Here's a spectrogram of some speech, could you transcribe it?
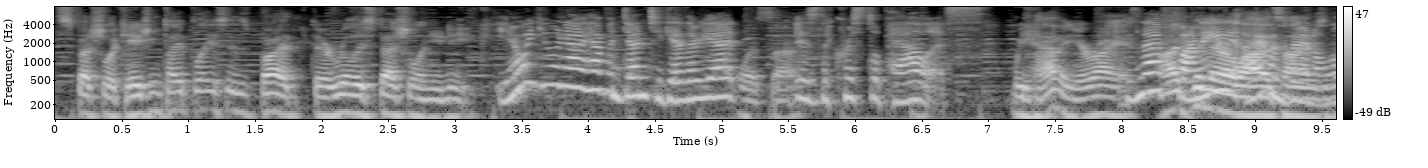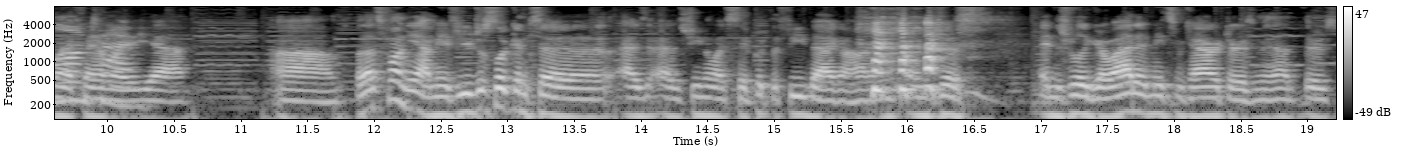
special occasion type places, but they're really special and unique. You know what you and I haven't done together yet What's that? is the Crystal Palace. we haven't, you're right. Isn't that I've funny? been there a lot of haven't been in times with my family, time. yeah. Um, but that's fun, yeah. I mean, if you're just looking to, as, as Gina likes to say, put the feedback on and, and just and just really go at it, and meet some characters. I mean, that, there's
